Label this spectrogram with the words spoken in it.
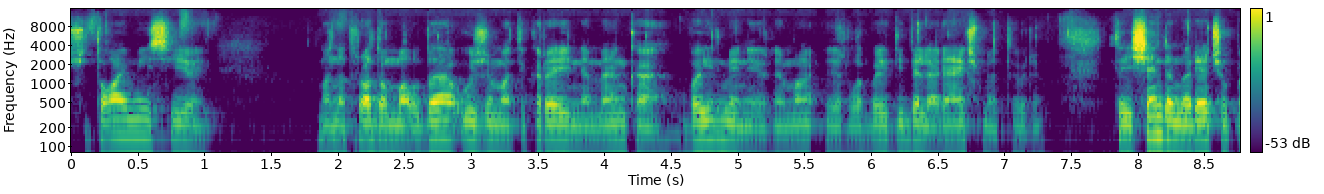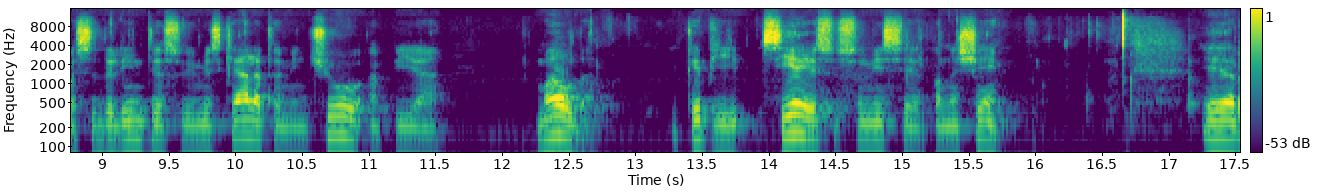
šitoj misijoje man atrodo, malda užima tikrai nemenka vaidmenį ir, nema, ir labai didelę reikšmę turi. Tai šiandien norėčiau pasidalinti su jumis keletą minčių apie maldą, kaip jį siejasi su misija ir panašiai. Ir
